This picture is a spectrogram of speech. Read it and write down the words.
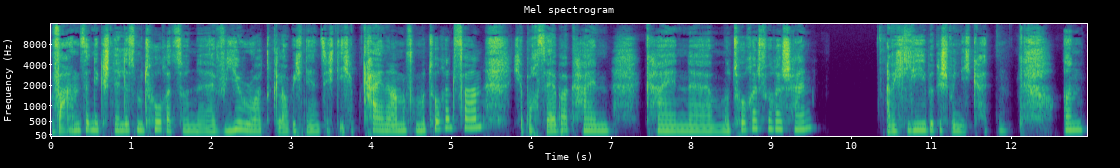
wahnsinnig schnelles Motorrad, so eine V-Rod, glaube ich, nennt sich die. Ich habe keine Ahnung vom Motorradfahren. Ich habe auch selber kein kein äh, Motorradführerschein, aber ich liebe Geschwindigkeiten. Und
